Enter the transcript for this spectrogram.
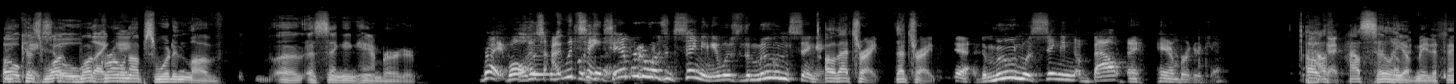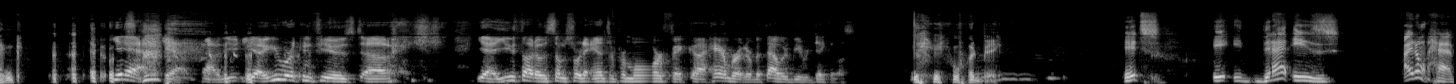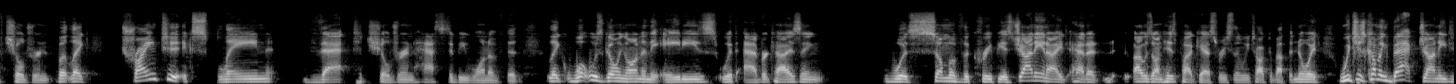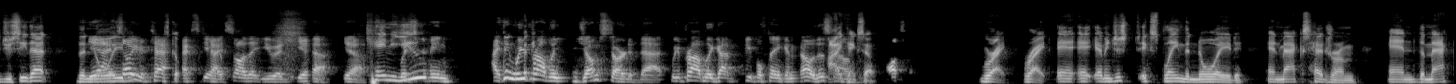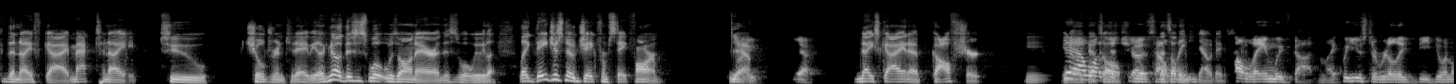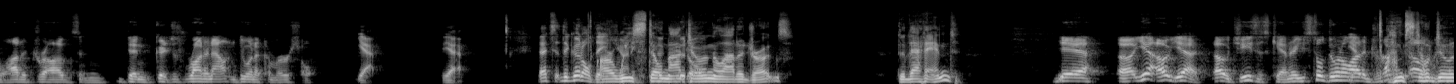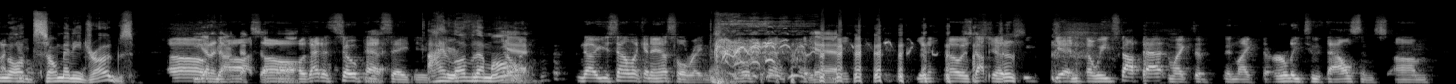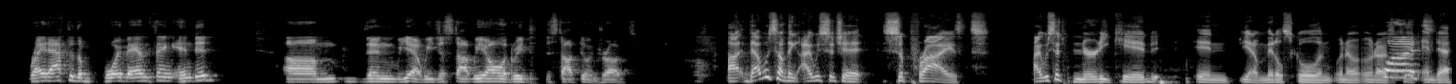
Okay, Because what, so what like grown ups wouldn't love uh, a singing hamburger? Right. Well, Almost- I would the say- hamburger wasn't singing; it was the moon singing. Oh, that's right. That's right. Yeah, the moon was singing about a hamburger kid. Okay. How, how silly of me to think. Yeah, yeah, no, you, yeah. You were confused. Uh, yeah, you thought it was some sort of anthropomorphic uh, hamburger, but that would be ridiculous. it would be. It's it, it- that is I don't have children, but like trying to explain that to children has to be one of the like what was going on in the 80s with advertising was some of the creepiest. Johnny and I had a I was on his podcast recently. We talked about the Noid, which is coming back. Johnny, did you see that? The yeah, Noid. I saw your text. Yeah, I saw that you had. Yeah, yeah. Can Which, you? I mean, I think we probably jump started that. We probably got people thinking, "Oh, this." I think so. Awesome. Right, right. And- and- I mean, just explain the Noid and Max Headroom and the Mac the Knife guy, Mac Tonight, to children today. Be like, no, this is what was on air, and this is what we like. Like they just know Jake from State Farm. Yeah. Right. Yeah. Nice guy in a golf shirt. You- you Yeah, know, well, that's it all. just shows how That's all they lame- need nowadays. How lame we've gotten. Like we used to really be doing a lot of drugs and then just running out and doing a commercial. Yeah, yeah. that's the good old days. Are we still The not good old- doing a lot of drugs? Did that end? Yeah. Uh, yeah. Oh, yeah. Oh, Jesus, Ken, are you still doing a lot of drugs? I'm still Oh, doing God, all, so many drugs. Oh, You gotta knock that stuff oh, off. that is so passe, dude. I love them all. Yeah. No, you sound like an asshole right now. No offense. Yeah. you know, it's Stop just, just- yeah. No, we stopped that in like the in like the early 2000s. Um, right after the boy band thing ended, um, then yeah, we just stopped. We all agreed to stop doing drugs. Uh, that was something I was such a surprised. I was such a nerdy kid in you know middle school and when I, when I was a kid, and uh,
